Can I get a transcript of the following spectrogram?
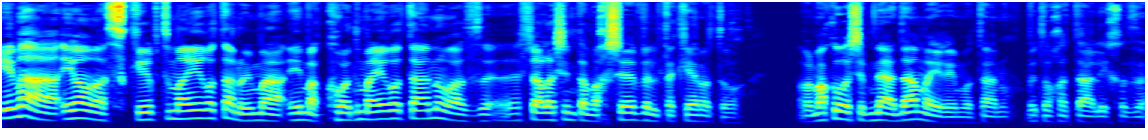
אם, ה, אם הסקריפט מעיר אותנו, אם, ה, אם הקוד מעיר אותנו, אז אה, אפשר להשאיר את המחשב ולתקן אותו. אבל מה קורה שבני אדם מעירים אותנו בתוך התהליך הזה?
